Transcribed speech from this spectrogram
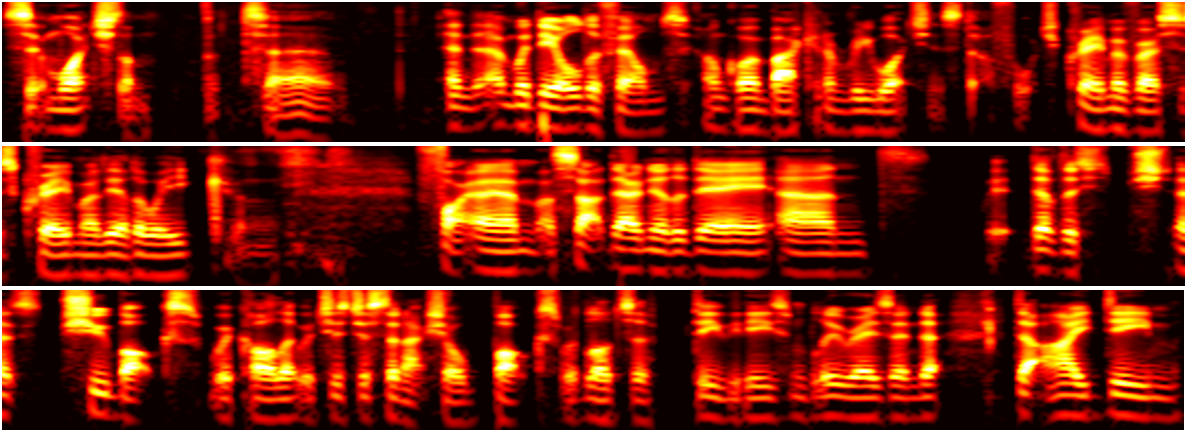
sit and watch them. But uh, and, and with the older films, I'm going back and I'm rewatching stuff. I watched Kramer versus Kramer the other week. Um, I sat down the other day and they have this uh, shoebox, we call it, which is just an actual box with loads of DVDs and Blu-rays in it that I deem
